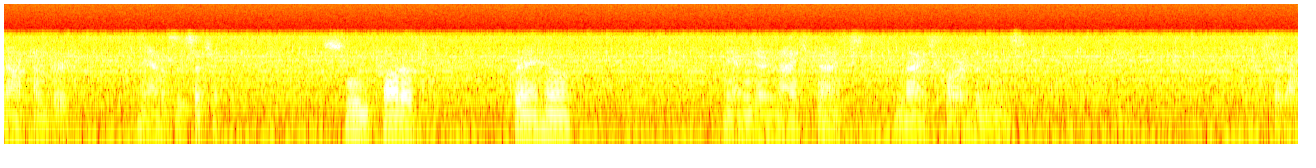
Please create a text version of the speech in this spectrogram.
Not numbered. Man, this is such a sweet product. Grant Hill. Yeah, these are nice packs. Nice cards in these. Still got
